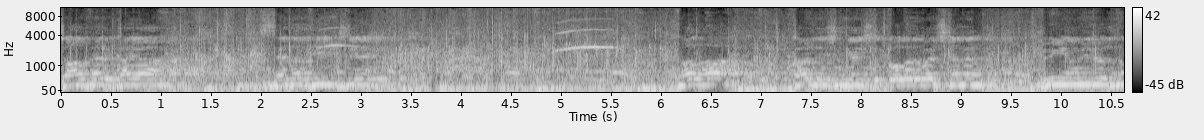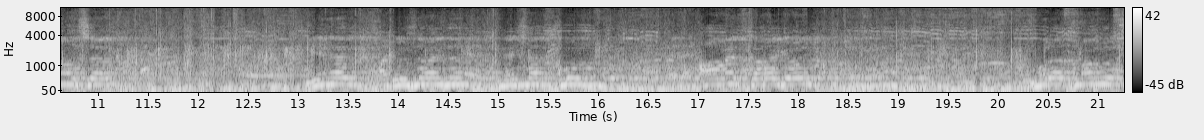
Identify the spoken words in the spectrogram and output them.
Cafer Kaya, Sedat İnci, Talha, kardeşim Gençlik Kolları Başkanı, Bünyamin Öznalçın, Yener Gözüaydın, Neşet Kurt, Ahmet Karagöl, Murat Mamuç,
